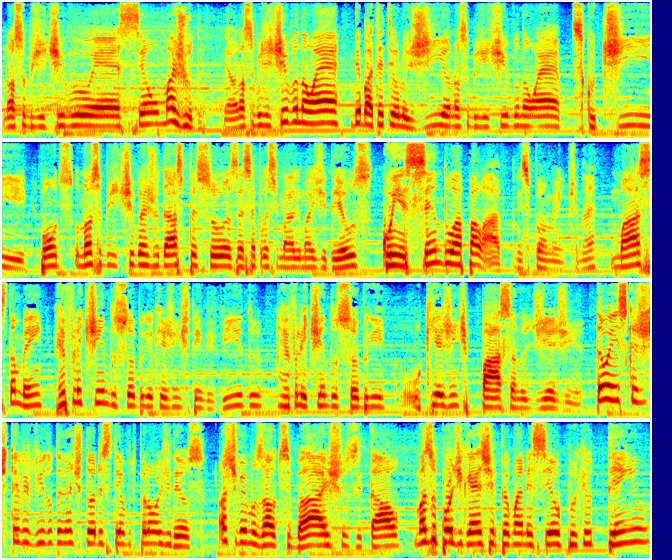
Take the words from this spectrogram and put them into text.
Nosso objetivo é ser uma ajuda. Né? O nosso objetivo não é debater teologia, o nosso objetivo não é discutir pontos. O nosso objetivo é ajudar as pessoas a se aproximarem mais de Deus, conhecendo a palavra, principalmente, né? Mas também refletindo sobre o que a gente tem vivido, refletindo sobre o que a gente passa no dia a dia. Então é isso que a gente tem vivido durante todo esse tempo, pelo amor de Deus. Nós tivemos altos e baixos e tal, mas o podcast ele permaneceu porque eu tenho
